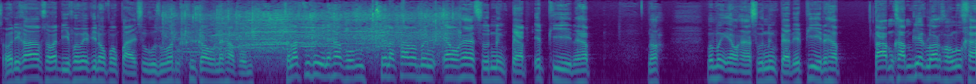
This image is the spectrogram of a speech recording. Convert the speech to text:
สวัสดีครับสวัสดีพ่อแม่พี่น้องปองป่ายสู่สุขนคือเก่านะครับผมสำหรับที่นี่นะครับผมเสื้อราคามาเบิ่ง L5018 SP นะครับเนาะมาเบิ่ง L5018 SP นะครับตามคำเรียกร้องของลูกค้า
